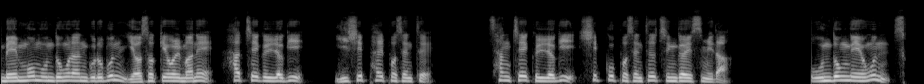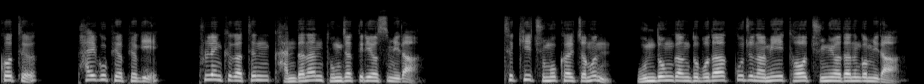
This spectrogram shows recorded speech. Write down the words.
맨몸 운동을 한 그룹은 6개월 만에 하체 근력이 28%, 상체 근력이 19% 증가했습니다. 운동 내용은 스쿼트, 팔굽혀펴기, 플랭크 같은 간단한 동작들이었습니다. 특히 주목할 점은 운동 강도보다 꾸준함이 더 중요하다는 겁니다.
